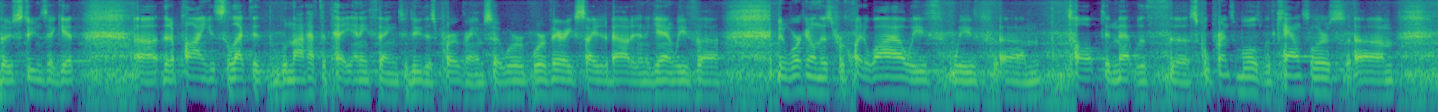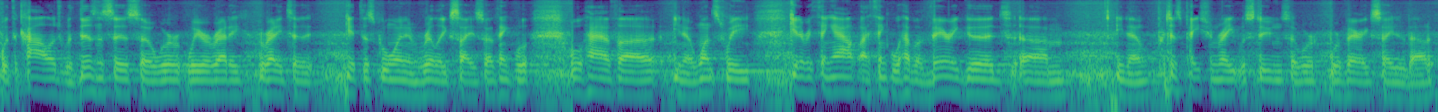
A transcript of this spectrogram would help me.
those students that get, uh, that apply and get selected will not have to pay anything to do this program. So we're, we're very excited about it. And again, we've uh, been working on this for quite a while. We've, we've um, talked and met with school principals, with counselors, um, with the college, with businesses. So we're, we're ready, ready to get this going and really excited. So I think we'll, we'll have, uh, you know, once we get everything out, I think we'll have a very good, um, you know, participation rate with students. So we're, we're very excited about it.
